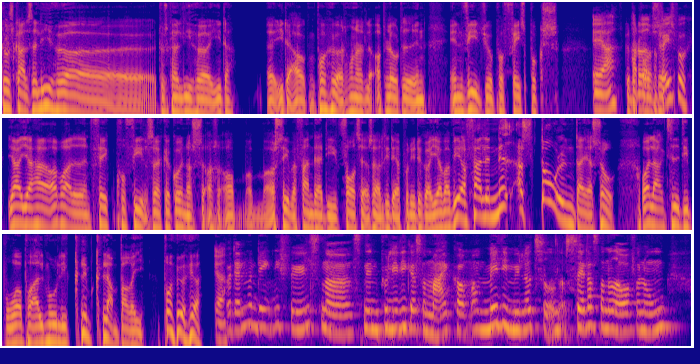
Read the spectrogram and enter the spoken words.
Du skal altså lige høre, øh, du skal lige høre Ida, uh, Ida Augen. Prøv at høre, at hun har uploadet en, en video på Facebooks. Ja, Skal har du været på? Facebook? Ja, jeg har oprettet en fake profil, så jeg kan gå ind og, og, og, og, og se, hvad fanden det er, de foretager sig, alle de der politikere. Jeg var ved at falde ned af stolen, da jeg så, hvor lang tid de bruger på alt muligt klimklamperi. Prøv at høre her. Ja. Hvordan må det egentlig føles, når sådan en politiker som mig kommer midt i myldretiden og sætter sig ned over for nogen, og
